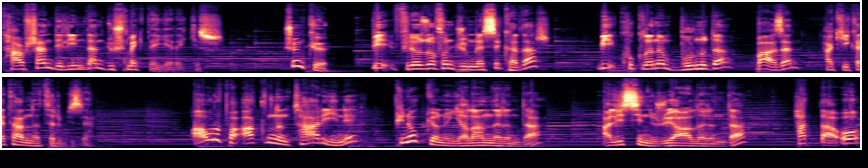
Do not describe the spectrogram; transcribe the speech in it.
tavşan deliğinden düşmek de gerekir. Çünkü bir filozofun cümlesi kadar bir kuklanın burnu da bazen hakikati anlatır bize. Avrupa aklının tarihini Pinokyo'nun yalanlarında, Alice'in rüyalarında, hatta o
